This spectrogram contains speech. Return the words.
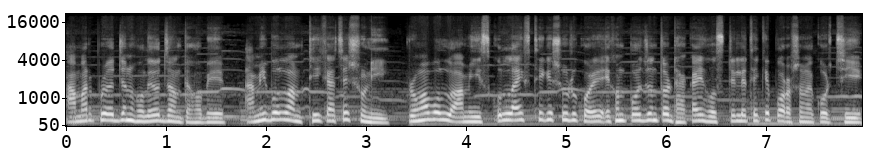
আমার প্রয়োজন হলেও জানতে হবে। আমি বললাম, ঠিক আছে, শুনি। প্রমা বলল, আমি স্কুল লাইফ থেকে শুরু করে এখন পর্যন্ত ঢাকায় হোস্টেলে থেকে পড়াশোনা করছি।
